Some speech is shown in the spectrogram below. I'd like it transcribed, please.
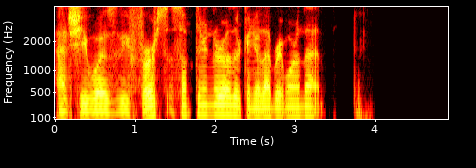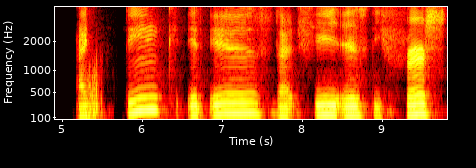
and she was the first something or other. Can you elaborate more on that? I think it is that she is the first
